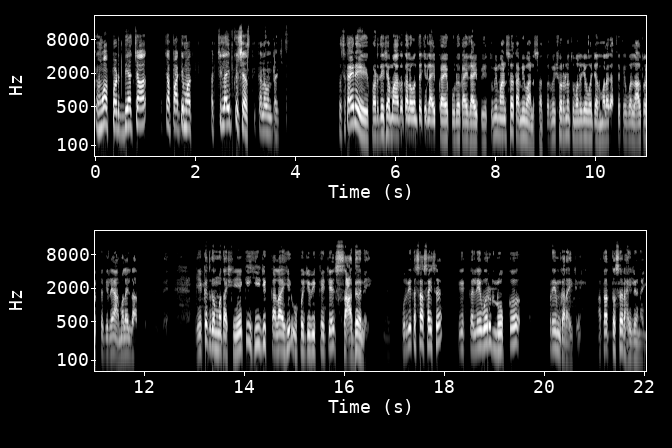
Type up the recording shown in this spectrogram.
किंवा पडद्याच्या पाठीमागची लाईफ कशी असते कलावंताची? तसं काय नाही. पडद्याच्या मागं कलावंताची लाईफ काय पुढं काय लाईफ आहे? तुम्ही माणसात आम्ही माणसात. परमेश्वरानं तुम्हाला जेव्हा जन्माला घातलं तेव्हा लाल रक्त दिलं आहे आम्हालाही लाल रक्त दिलंय. एकच गंमत अशी आहे की ही जी कला ही उपजीविकेचे साधन आहे. पूर्वी कसं असायचं? की कलेवर लोक प्रेम करायचे. आता तसं राहिलं नाही.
